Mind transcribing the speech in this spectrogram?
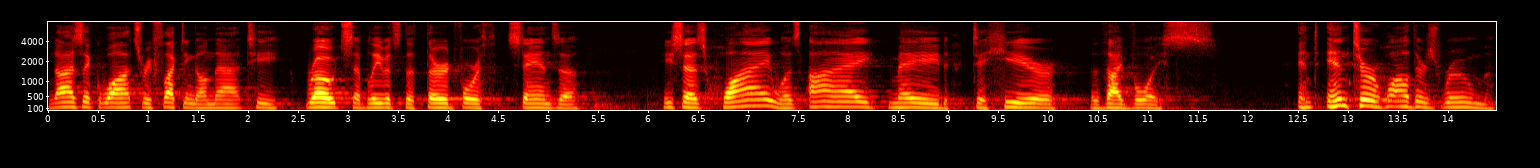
And Isaac Watts, reflecting on that, he wrote, I believe it's the third, fourth stanza. He says, Why was I made to hear thy voice and enter while there's room,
